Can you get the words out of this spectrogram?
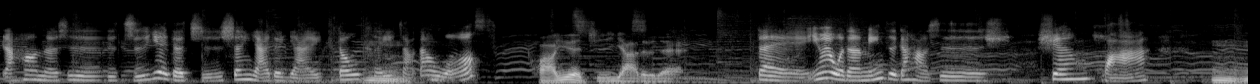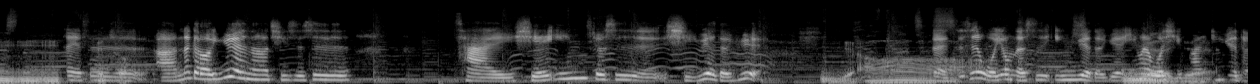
然后呢是职业的职，生涯的涯，都可以找到我。华乐职涯，对不对？对，因为我的名字刚好是宣华。嗯嗯嗯嗯。这也是啊，那个乐呢，其实是采谐音，就是喜悦的悦。啊，对，只是我用的是音乐的乐，因为我喜欢音乐。的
